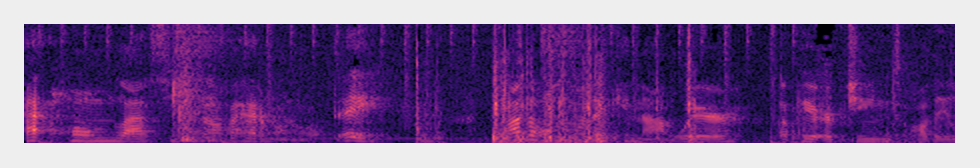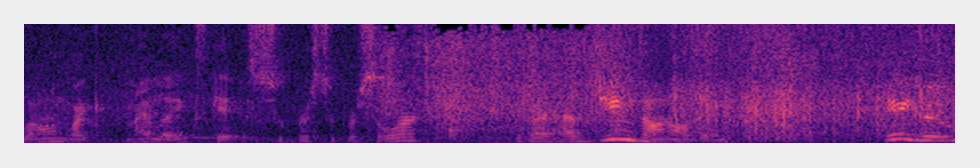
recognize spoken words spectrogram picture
at home last night. I had them on all day. Am I the only one that cannot wear a pair of jeans all day long? Like my legs get super, super sore because I have jeans on all day. Anywho,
